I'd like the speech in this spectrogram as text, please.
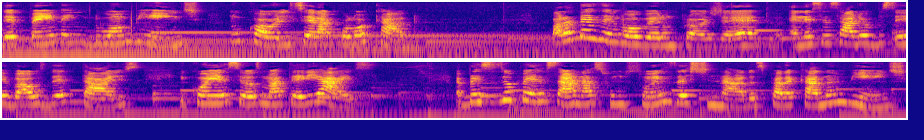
dependem do ambiente no qual ele será colocado. Para desenvolver um projeto, é necessário observar os detalhes e conhecer os materiais. É preciso pensar nas funções destinadas para cada ambiente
